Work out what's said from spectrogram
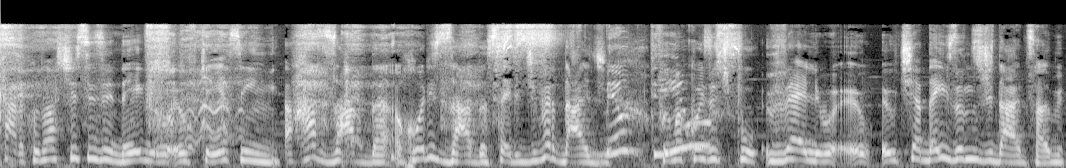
cara, quando eu assisti Cisne Negro, eu fiquei assim, arrasada, horrorizada, sério, de verdade. Meu Foi uma Deus! coisa, tipo, velho, eu, eu tinha 10 anos de idade, sabe?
